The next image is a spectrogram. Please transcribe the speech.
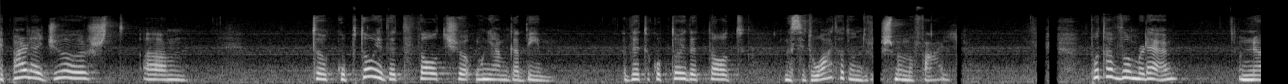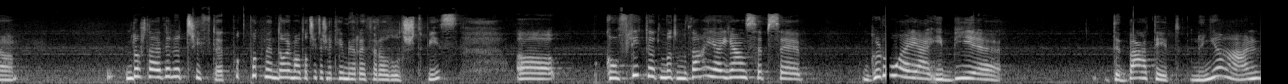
e para gjë është um, të kuptojë dhe të thotë që unë jam gabim dhe të kuptojë dhe të thotë në situata të ndryshme më fal. Po ta vëmë re në ndoshta edhe në çiftet, po po të mendojmë ato çifte që kemi rreth e rrotull të shtëpisë, ë uh, Konfliktet më të mëdhaja janë sepse gruaja i bie debatit në një anë,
